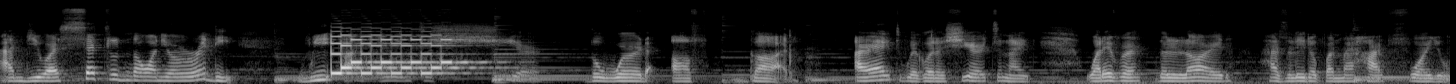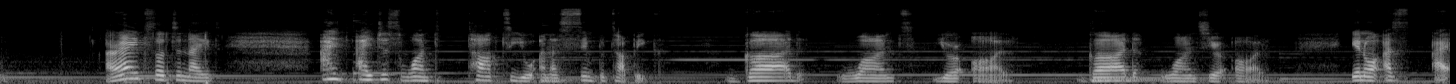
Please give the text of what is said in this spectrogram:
and you are settled now and you're ready, we are going to share the word of God. All right, we're going to share tonight whatever the Lord has laid upon my heart for you. All right, so tonight I I just want to talk to you on a simple topic. God wants your all. God wants your all. You know, as I,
